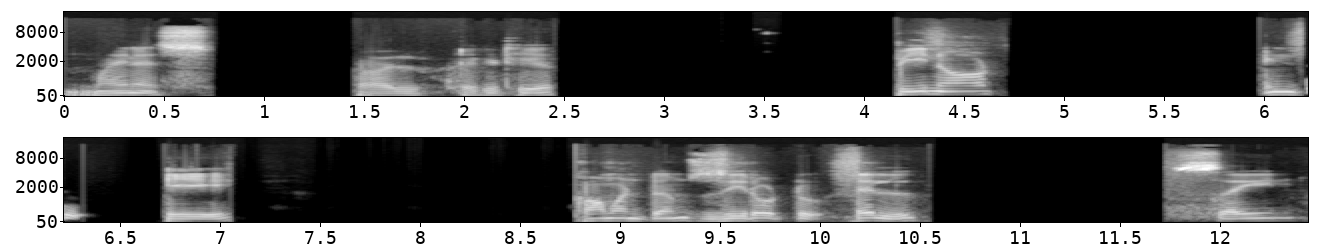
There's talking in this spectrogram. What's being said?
minus. I'll take it here. P naught into A. Common terms 0 to L. Sine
